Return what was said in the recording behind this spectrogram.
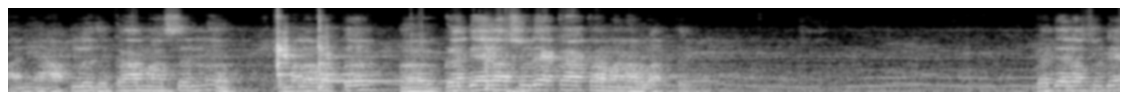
आणि आपलं जर काम असेल ना मला वाटतं गद्याला गद्याला द्या का का म्हणावं लागतं गद्याला सुद्धा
